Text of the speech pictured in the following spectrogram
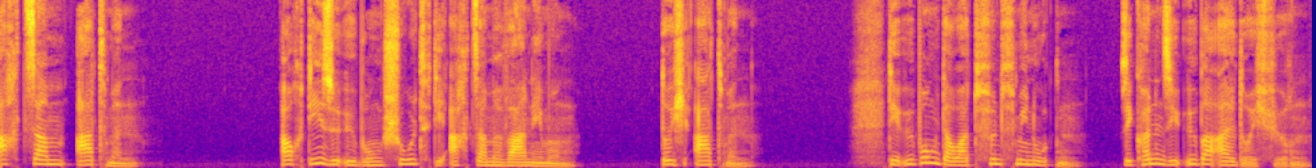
Achtsam atmen. Auch diese Übung schult die achtsame Wahrnehmung. Durch Atmen. Die Übung dauert fünf Minuten. Sie können sie überall durchführen.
